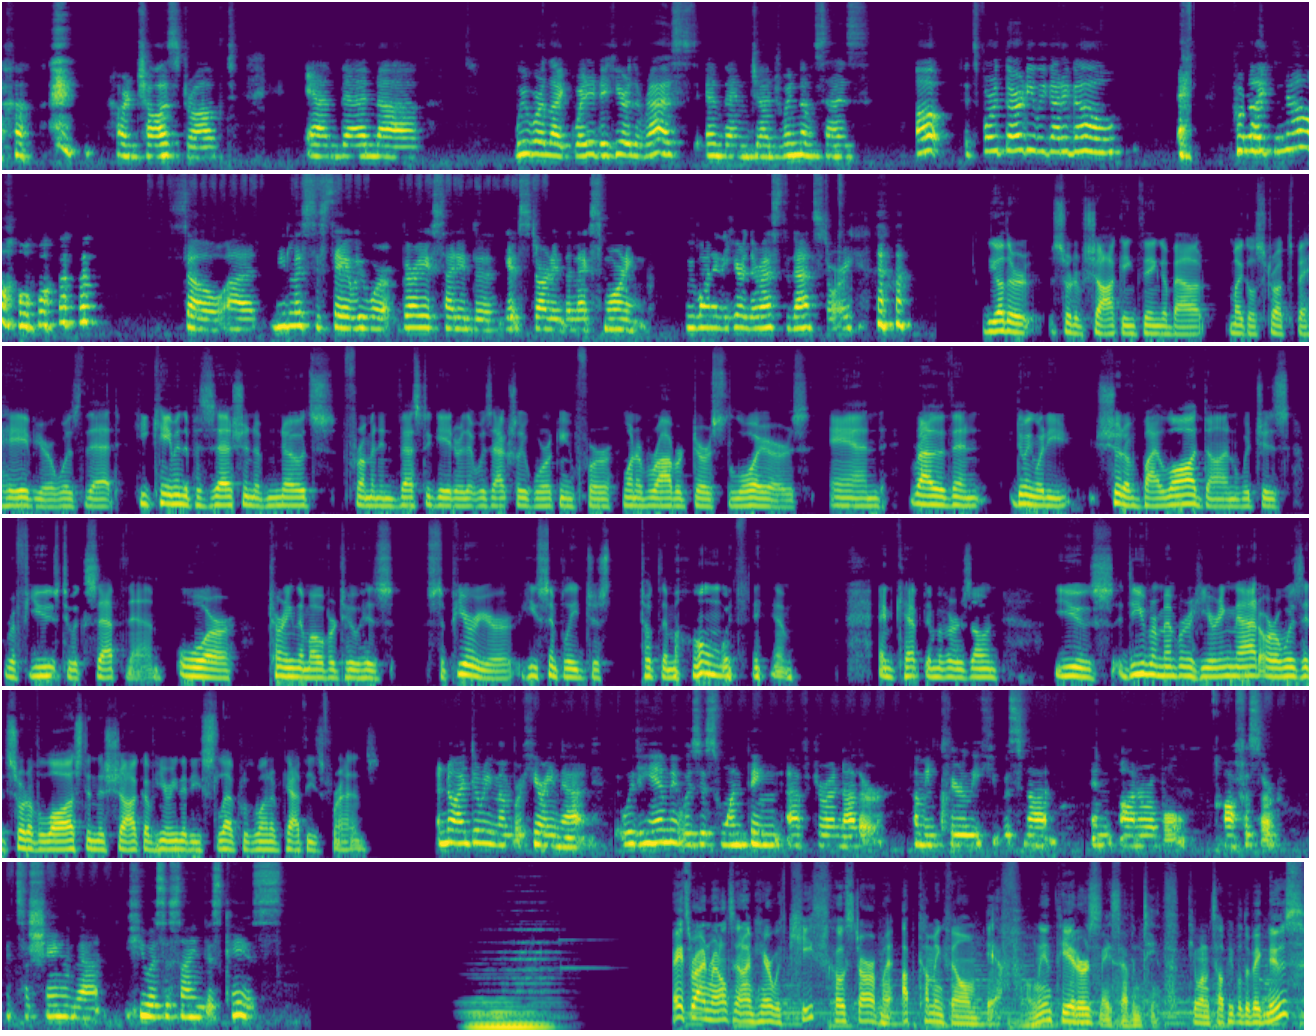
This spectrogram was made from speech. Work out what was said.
our jaws dropped. And then uh, we were like ready to hear the rest. And then Judge Windham says, Oh, it's 4:30, we gotta go. And we're like, no. so uh, needless to say, we were very excited to get started the next morning. We wanted to hear the rest of that story. the other sort of shocking thing about Michael Struk's behavior was that he came into possession of notes from an investigator that was actually working for one of Robert Durst's lawyers. And rather than doing what he should have by law done, which is refuse to accept them or turning them over to his superior, he simply just took them home with him and kept them for his own use. Do you remember hearing that, or was it sort of lost in the shock of hearing that he slept with one of Kathy's friends? No, I do remember hearing that. With him, it was just one thing after another. I mean, clearly he was not an honorable officer. It's a shame that he was assigned this case. Hey, it's Ryan Reynolds, and I'm here with Keith, co star of my upcoming film, If, only in theaters, May 17th. Do you want to tell people the big news?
